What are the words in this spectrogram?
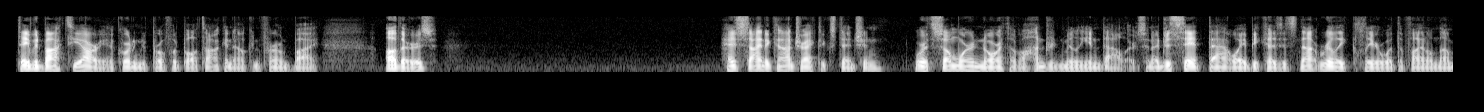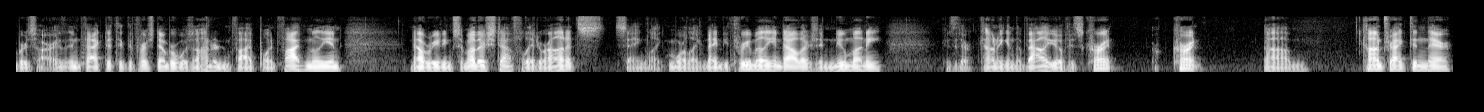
David Bakhtiari, according to Pro Football Talk, and now confirmed by others, has signed a contract extension worth somewhere north of $100 million. And I just say it that way because it's not really clear what the final numbers are. In fact, I think the first number was 105.5 million. Now, reading some other stuff later on, it's saying like more like $93 million in new money because they're counting in the value of his current current um, contract in there.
